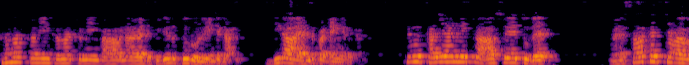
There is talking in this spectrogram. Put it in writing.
ක්‍රමක්‍රමයෙන් ක්‍රමක්‍රමයෙන් භාවනා වැඩ පිළිවෙල දුර්වල වෙන්න ගන්නවා. දිරා යන්න පටන් ගන්නවා. නමුත් කල්යාණ මිත්‍ර ආශ්‍රය තුල සාකච්ඡාව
